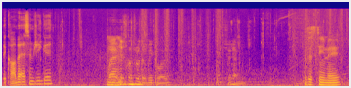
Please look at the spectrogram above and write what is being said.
The combat SMG good? Well, you have to mm-hmm. control the recoil. Shooting at me. It's his teammate.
